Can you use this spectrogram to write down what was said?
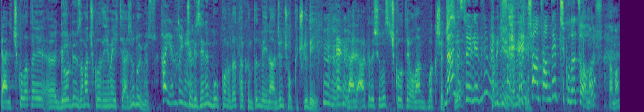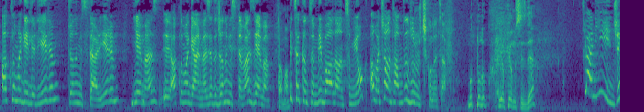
Yani çikolatayı e, gördüğün zaman çikolata yeme ihtiyacını duymuyorsun. Hayır duymuyorum. Çünkü senin bu konuda takıntın ve inancın çok güçlü değil. Yani arkadaşımız çikolataya olan bakış açısı... Ben de söyleyebilir miyim? Tabii ki, şey? tabii ki. çantamda hep çikolata Tamam, olur. tamam. Aklıma gelir yerim, canım ister yerim, yemez, e, aklıma gelmez ya da canım istemez yemem. Tamam. Bir takıntım, bir bağlantım yok ama çantamda durur çikolata. Mutluluk yapıyor mu sizde? Yani yiyince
